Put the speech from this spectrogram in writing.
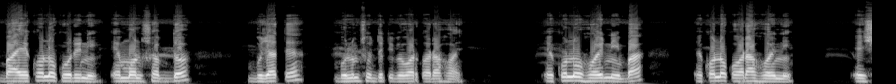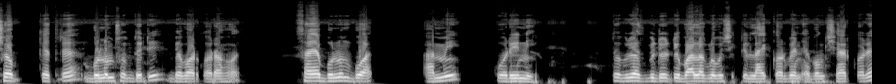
বা এখনও করিনি, এমন শব্দ বোঝাতে বুলুম শব্দটি ব্যবহার করা হয়। এখনও হয়নি বা এখনও করা হয়নি, এইসব ক্ষেত্রে বুলুম শব্দটি ব্যবহার করা হয়। সায়া বুলুম বুয়াত আমি করিনি। তো বিরাজ ভিডিওটি ভালো লাগলে অবশ্যই একটি লাইক করবেন এবং শেয়ার করে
